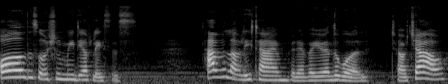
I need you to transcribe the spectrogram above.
all the social media places. Have a lovely time wherever you're in the world. Ciao, ciao.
